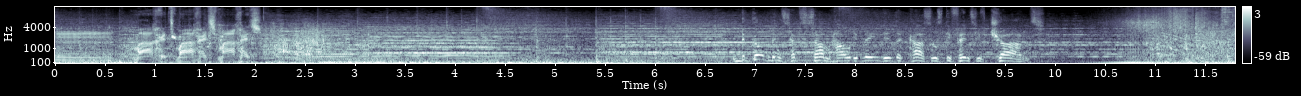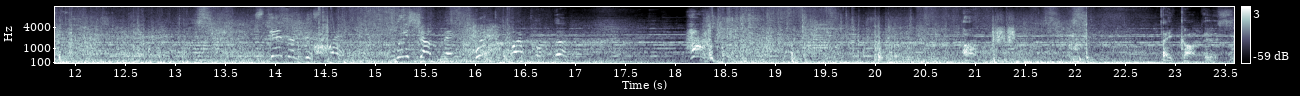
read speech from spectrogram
Mm, mag het, mag het, mag het. The goblins have somehow evaded the castle's defensive charge. got this.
